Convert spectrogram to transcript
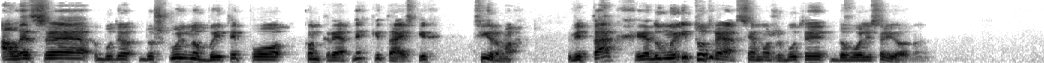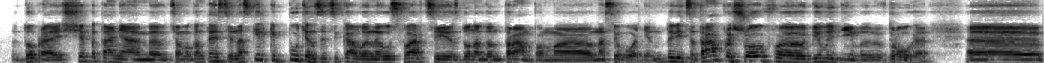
Але це буде дошкульно бити по конкретних китайських фірмах. Відтак, я думаю, і тут реакція може бути доволі серйозною. Добре, ще питання в цьому контексті. Наскільки Путін зацікавлений у сварці з Дональдом Трампом е, на сьогодні? Ну, дивіться, Трамп прийшов е, в Білий Дім вдруге е,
